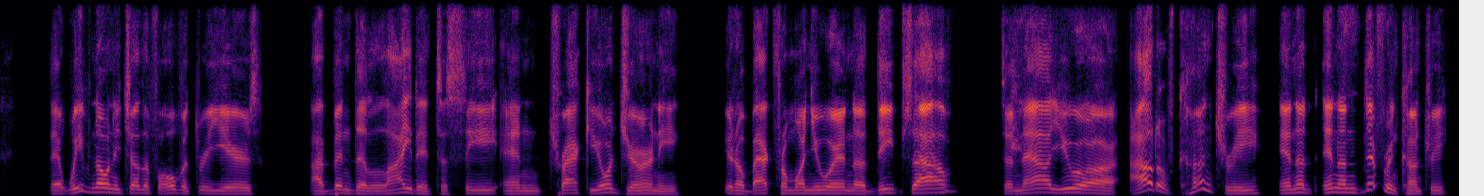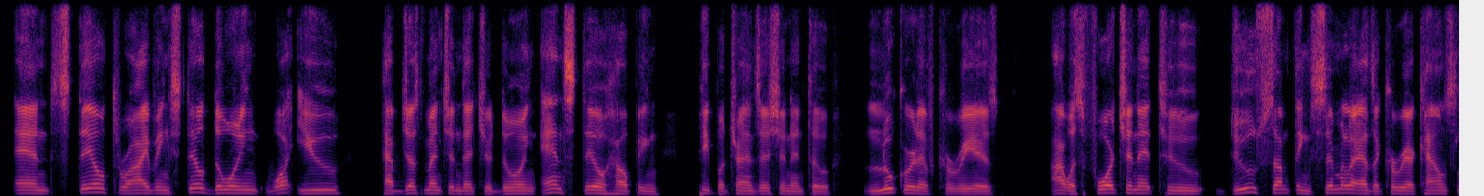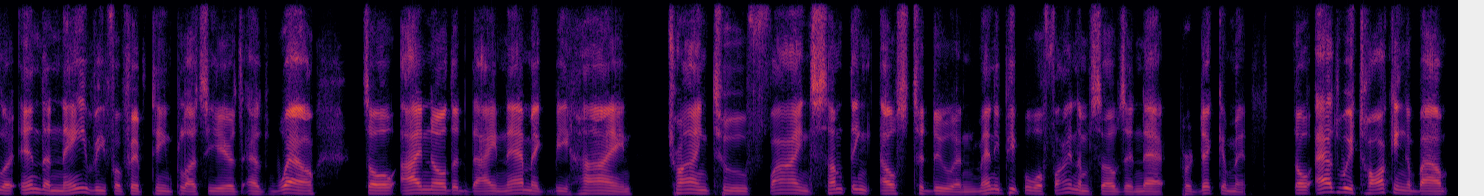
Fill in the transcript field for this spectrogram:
that we've known each other for over three years. I've been delighted to see and track your journey, you know, back from when you were in the deep south to now you are out of country in a in a different country and still thriving, still doing what you have just mentioned that you're doing and still helping people transition into lucrative careers I was fortunate to do something similar as a career counselor in the Navy for 15 plus years as well. So I know the dynamic behind trying to find something else to do. And many people will find themselves in that predicament. So as we're talking about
